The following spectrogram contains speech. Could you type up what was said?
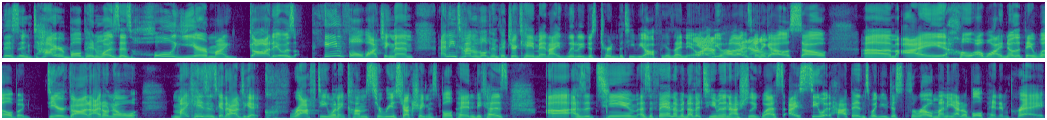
this entire bullpen was this whole year. My God, it was painful watching them. Anytime a bullpen pitcher came in, I literally just turned the TV off because I knew Yeah, I knew how that I was going to go. So, um, I hope. Well, I know that they will, but dear God, I don't know. Mike Hazen's going to have to get crafty when it comes to restructuring this bullpen because, uh, as a team, as a fan of another team in the National League West, I see what happens when you just throw money at a bullpen and pray.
